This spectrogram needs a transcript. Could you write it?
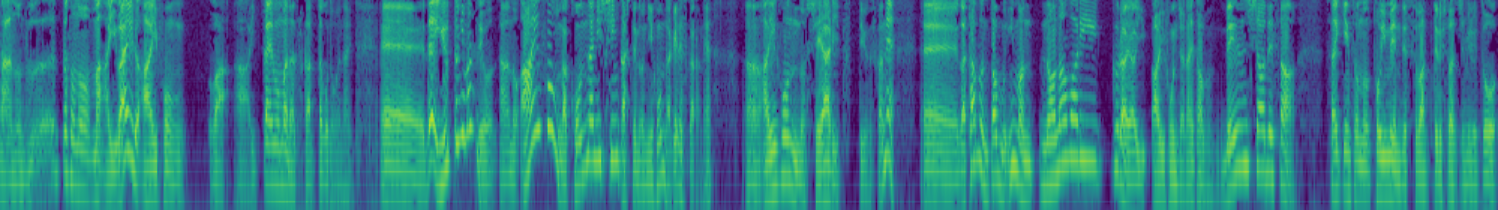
あの、ずーっとその、まあ、いわゆる iPhone は、一回もまだ使ったことがない。えー、で、言っときますよ。あの、iPhone がこんなに進化してるの日本だけですからね。うん、iPhone のシェア率っていうんですかね。えー、が多分多分今7割ぐらい iPhone じゃない？多分。電車でさ、最近その問い面で座ってる人たち見ると、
